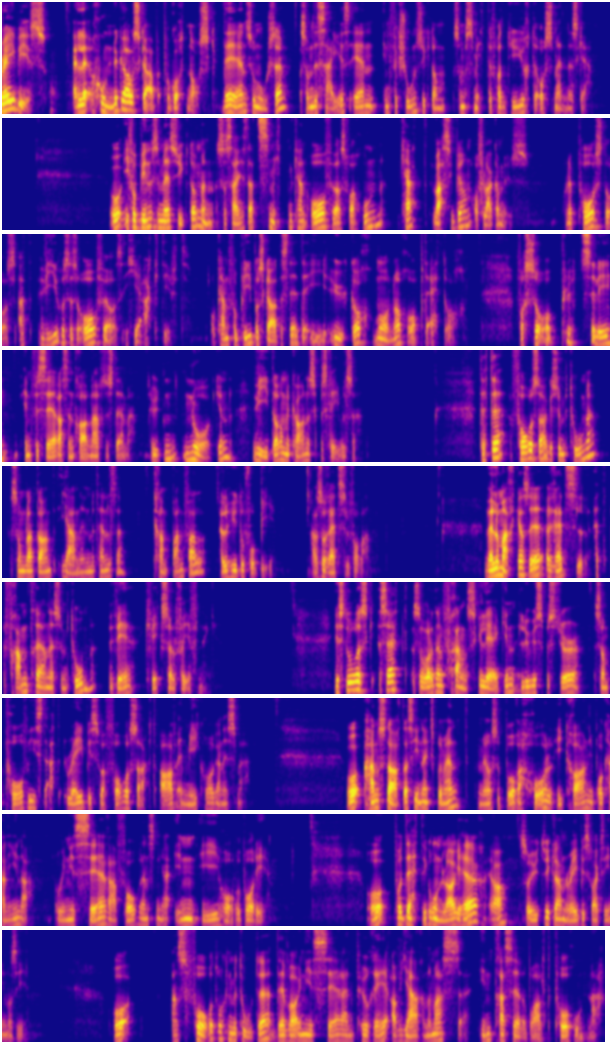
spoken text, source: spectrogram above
Rabies, eller hundegalskap på godt norsk, det er en zoonose som det sies er en infeksjonssykdom som smitter fra dyr til oss mennesker. Og I forbindelse med sykdommen så sies det at smitten kan overføres fra hund, katt, vaskebjørn og flaggermus. Og Det påstås at viruset som overføres, ikke er aktivt, og kan forbli på skadestedet i uker, måneder og opptil ett år. For så å plutselig infisere sentralnervesystemet, uten noen videre mekanisk beskrivelse. Dette forårsaker symptomer som bl.a. hjernehinnebetennelse, krampeanfall eller hydrofobi, altså redsel for vann. Vel å merke så er redsel et framtredende symptom ved kvikksølvforgiftning. Historisk sett så var det den franske legen Louis Pasteur som påviste at rabies var forårsaket av en mikroorganisme. Og Han starta sine eksperiment med å bore hull i kraniet på kaniner og injisere forurensninga inn i hodet på dem. Og på dette grunnlaget her, ja, så utvikla han rabiesvaksina si. Og hans foretrukne metode det var å injisere en puré av hjernemasse intracerebralt på hunder.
